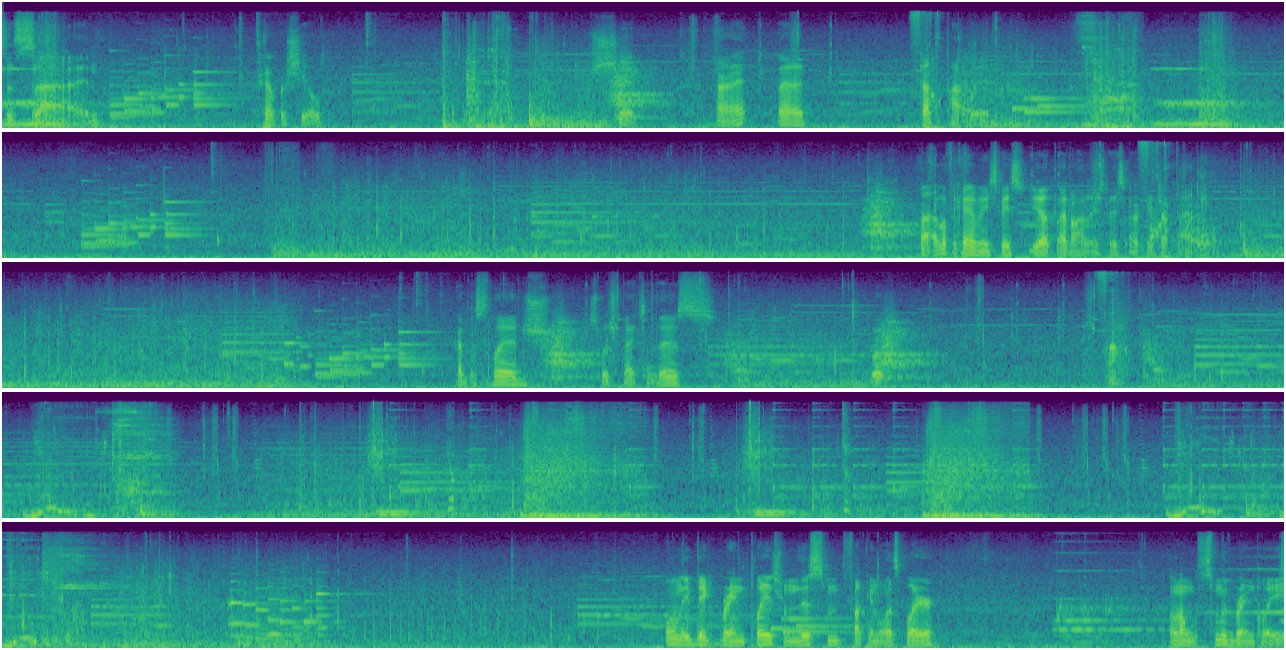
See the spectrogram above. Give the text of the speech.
What's inside? Traveler shield. Shit. Alright. Uh, got the pot lid. Uh, I don't think I have any space. Yep, I don't have any space. Okay, drop that. Grab the sledge. Switch back to this. Big brain plays from this fucking Let's Player. Along with smooth brain plays.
